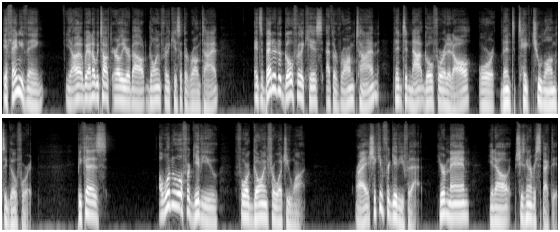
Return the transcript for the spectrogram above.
If anything, you know, I know we talked earlier about going for the kiss at the wrong time. It's better to go for the kiss at the wrong time than to not go for it at all or than to take too long to go for it. Because a woman will forgive you for going for what you want, right? She can forgive you for that. You're a man, you know, she's going to respect it.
